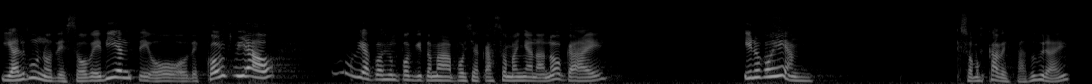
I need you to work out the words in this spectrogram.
Y algunos desobedientes o desconfiados, voy a coger un poquito más por si acaso mañana no cae. Y lo cogían. Somos cabezas duras, ¿eh?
